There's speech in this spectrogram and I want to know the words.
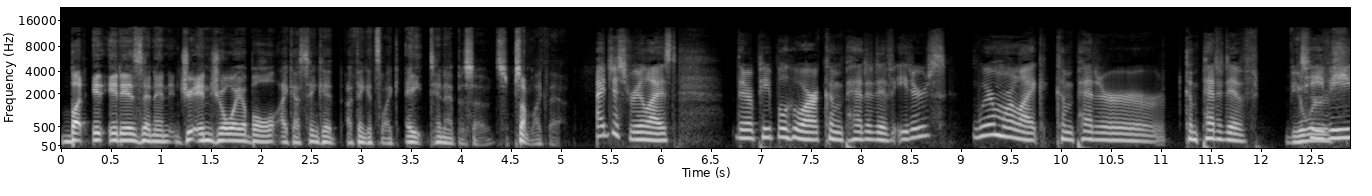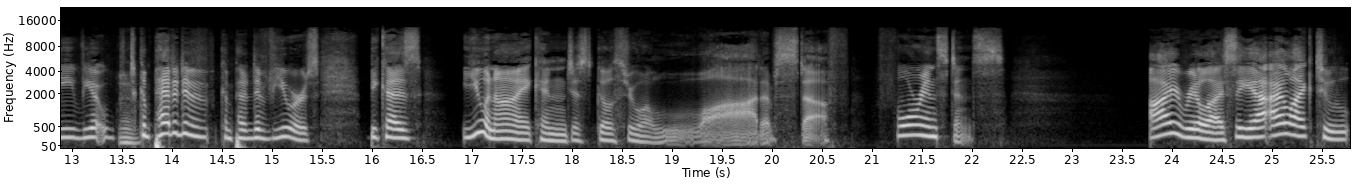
but it, it is an enj- enjoyable. Like I think it I think it's like eight ten episodes something like that. I just realized there are people who are competitive eaters. We're more like competitor competitive Viewers. TV view, Yeah. competitive competitive viewers because you and I can just go through a lot of stuff. For instance, I realize, see, I, I like to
